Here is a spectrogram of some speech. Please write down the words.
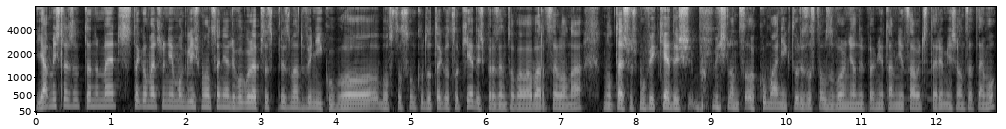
ja myślę, że ten mecz, tego meczu nie mogliśmy oceniać w ogóle przez pryzmat wyniku, bo, bo w stosunku do tego, co kiedyś prezentowała Barcelona, no też już mówię kiedyś, myśląc o Kumanie, który został zwolniony pewnie tam niecałe 4 miesiące temu,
